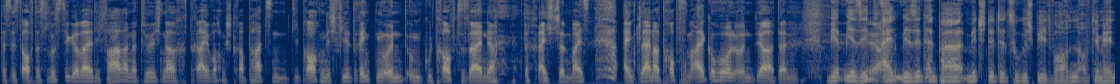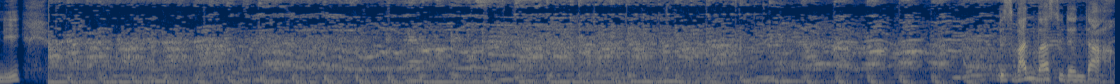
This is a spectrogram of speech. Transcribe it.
das ist auch das Lustige, weil die Fahrer natürlich nach drei Wochen Strapazen, die brauchen nicht viel trinken und um gut drauf zu sein, ja. Da reicht schon meist ein kleiner Tropfen Alkohol und ja, dann. Mir, mir, sind, ja. ein, mir sind ein paar Mitschnitte zugespielt worden auf dem Handy. Bis wann warst du denn da?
